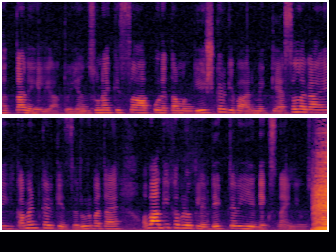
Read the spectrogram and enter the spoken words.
भत्ता नहीं लिया। तो ये अनसुना किस्सा आपको लता मंगेशकर के बारे में कैसा लगा है कमेंट करके ज़रूर बताएँ। और बाकी खबरों के लिए देखते रहिए नेक्स्ट नाइन न्यूज़।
